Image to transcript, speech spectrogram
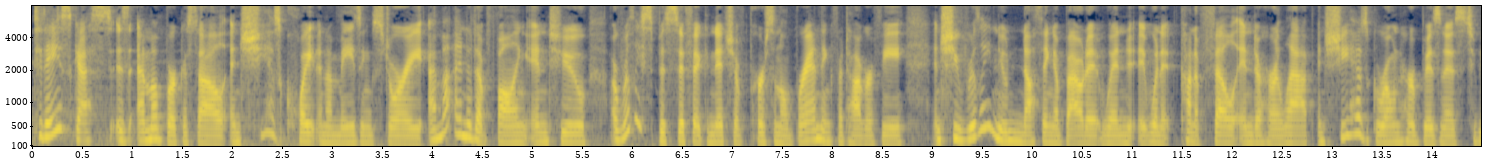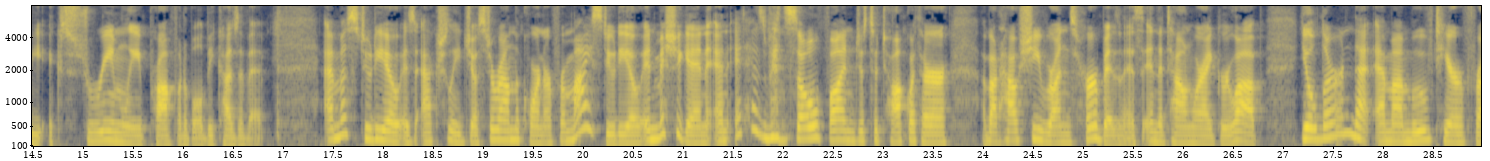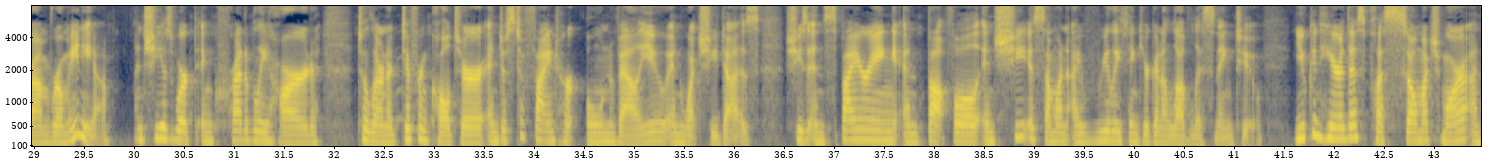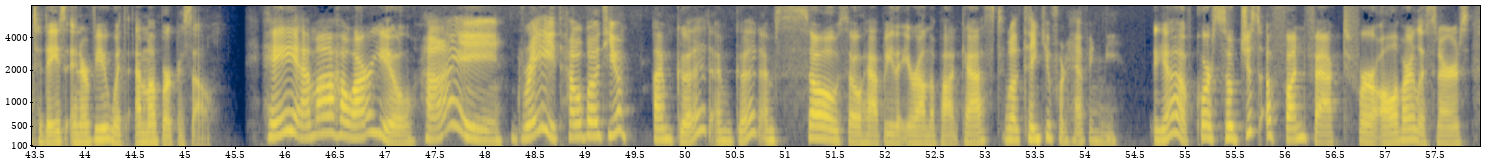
Today's guest is Emma Burcusel, and she has quite an amazing story. Emma ended up falling into a really specific niche of personal branding photography, and she really knew nothing about it when it, when it kind of fell into her lap. And she has grown her business to be extremely profitable because of it. Emma's studio is actually just around the corner from my studio in Michigan, and it has been so fun just to talk with her about how she runs her business in the town where I grew up. You'll learn that Emma moved here from Romania and she has worked incredibly hard to learn a different culture and just to find her own value in what she does. She's inspiring and thoughtful, and she is someone I really think you're going to love listening to. You can hear this plus so much more on today's interview with Emma Burcusel. Hey, Emma, how are you? Hi, great. How about you? I'm good. I'm good. I'm so, so happy that you're on the podcast. Well, thank you for having me. Yeah, of course. So, just a fun fact for all of our listeners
